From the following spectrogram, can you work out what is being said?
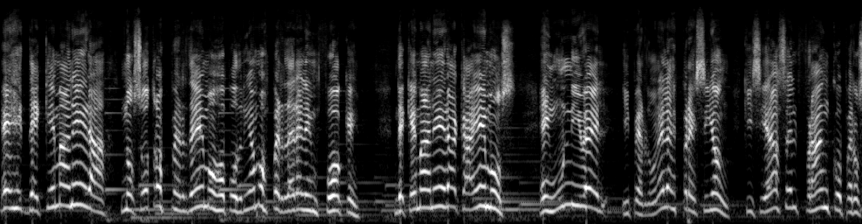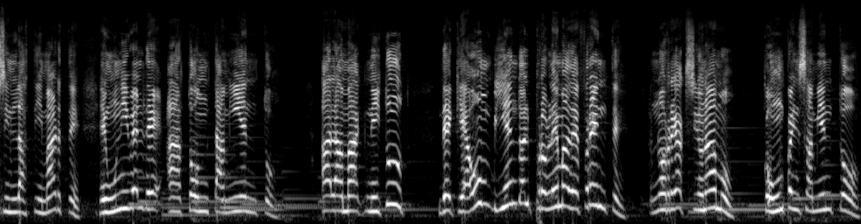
es de qué manera nosotros perdemos o podríamos perder el enfoque de qué manera caemos en un nivel, y perdone la expresión, quisiera ser franco pero sin lastimarte, en un nivel de atontamiento a la magnitud de que aún viendo el problema de frente, no reaccionamos con un pensamiento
